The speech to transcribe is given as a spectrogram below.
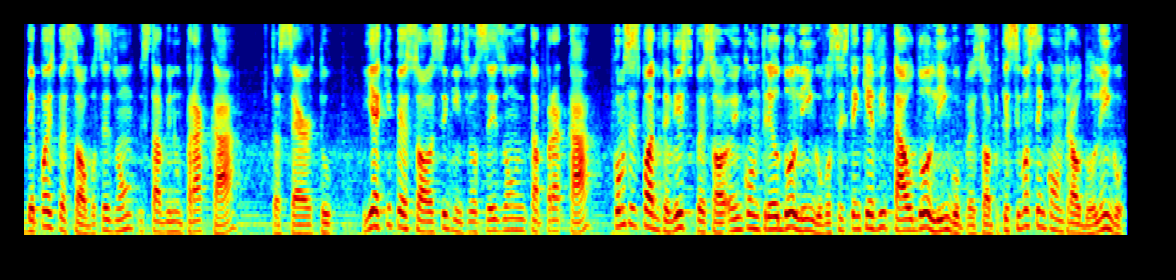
Depois, pessoal, vocês vão estar vindo pra cá, tá certo? E aqui, pessoal, é o seguinte, vocês vão estar pra cá. Como vocês podem ter visto, pessoal, eu encontrei o Dolingo. Vocês têm que evitar o Dolingo, pessoal, porque se você encontrar o Dolingo,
